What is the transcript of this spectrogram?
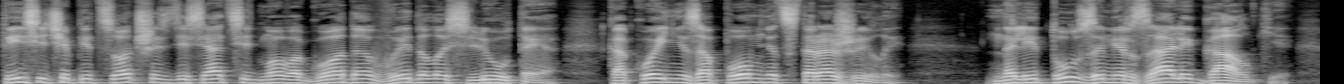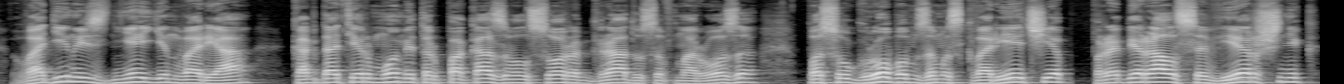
1567 года выдалась лютая, какой не запомнят старожилы. На лету замерзали галки. В один из дней января, когда термометр показывал 40 градусов мороза, по сугробам Замоскворечья пробирался вершник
